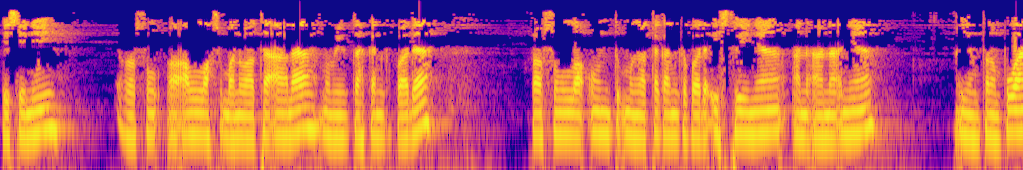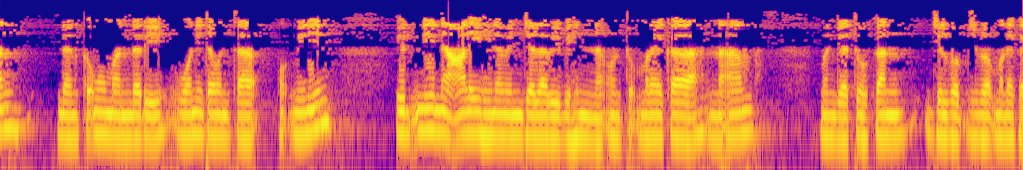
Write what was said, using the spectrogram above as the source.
di sini Rasul Allah Subhanahu wa taala memerintahkan kepada Rasulullah untuk mengatakan kepada istrinya, anak-anaknya yang perempuan dan keumuman dari wanita-wanita mukminin yudnina alaihina min jalabibihinna untuk mereka. Naam menjatuhkan jilbab-jilbab mereka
